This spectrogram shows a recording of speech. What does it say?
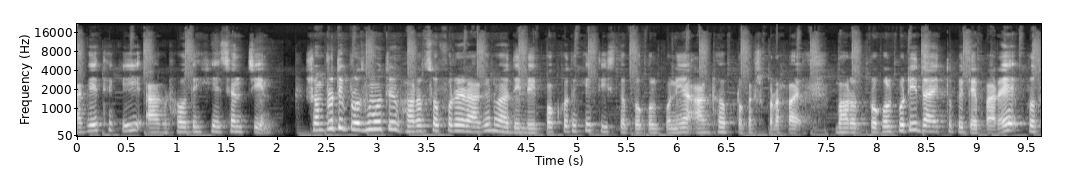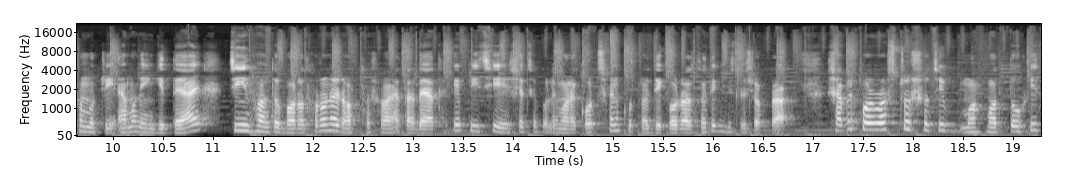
আগে থেকেই আগ্রহ দেখিয়েছেন চীন। সম্প্রতি প্রধানমন্ত্রীর ভারত সফরের আগে নয়াদিল্লির পক্ষ থেকে তিস্তা প্রকল্প নিয়ে আগ্রহ প্রকাশ করা হয়। ভারত প্রকল্পটি দায়িত্ব পেতে পারে, প্রধানমন্ত্রী এমন ইঙ্গিত দেয়, চীন হয়তো বড় ধরনের অর্থ সহায়তা দেয়া থেকে পিছিয়ে এসেছে বলে মনে করছেন কূটনৈতিক ও রাজনৈতিক বিশ্লেষকরা। সাবেক পররাষ্ট্র সচিব মোহাম্মদ তৌহিদ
